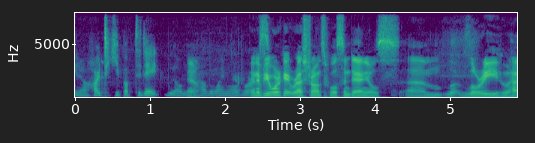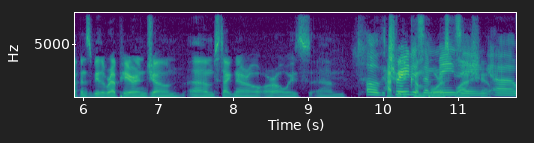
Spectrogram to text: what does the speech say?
you know, hard to keep up to date. We all know Yeah. how the wine world works. And if you work at restaurants, Wilson Daniels, um, L- Lori, who happens to be the rep here, and Joan um, Stagnero are always. Um, oh, the happy trade is come pour a splash, amazing. Uh,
